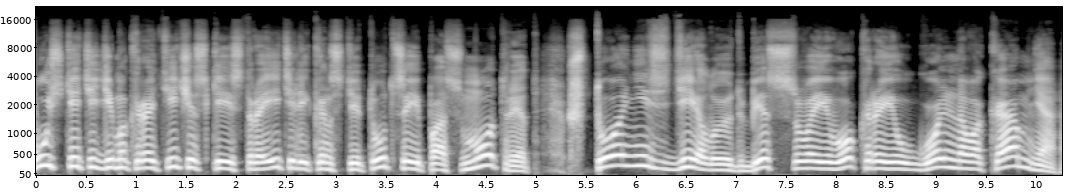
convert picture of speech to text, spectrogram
Пусть эти демократические строители Конституции посмотрят, что они сделают без своего краеугольного камня,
